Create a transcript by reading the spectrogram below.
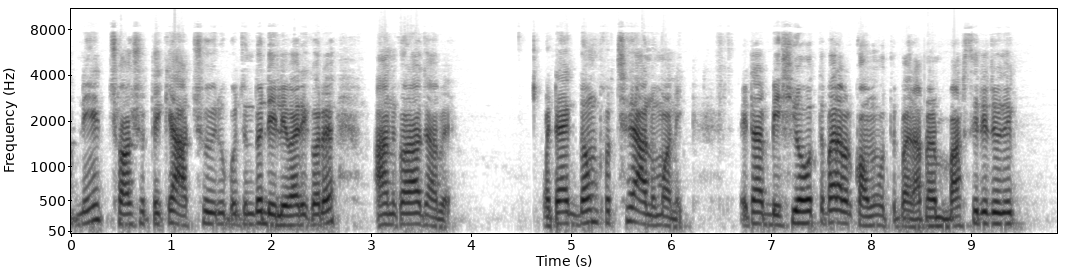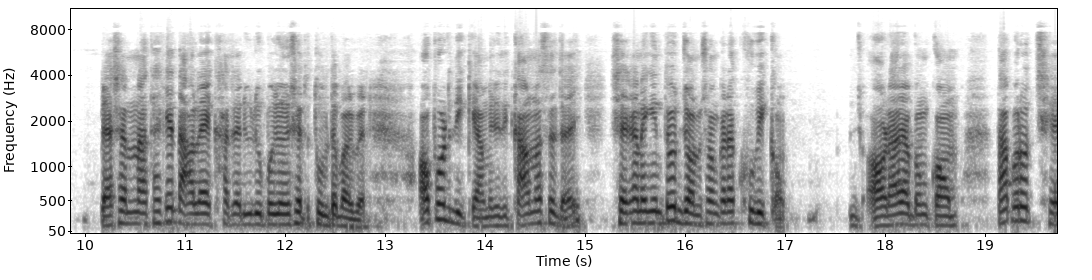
আপনি ছয়শো থেকে আটশো ইউরো পর্যন্ত ডেলিভারি করে আর্ন করা যাবে। এটা একদম হচ্ছে আনুমানিক। এটা বেশিও হতে পারে, আবার কমও হতে পারে। আপনার ভার্সিটি যদি প্রেশার না থাকে, তাহলে এক হাজার ইউরো পর্যন্ত সেটা তুলতে পারবেন। অপরদিকে আমি যদি কাউনাসে যাই, সেখানে কিন্তু জনসংখ্যাটা খুবই কম। অর্ডার এবং কম। তারপর হচ্ছে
